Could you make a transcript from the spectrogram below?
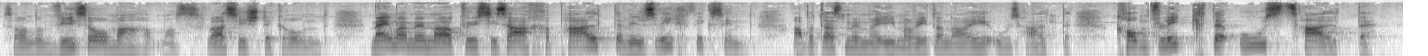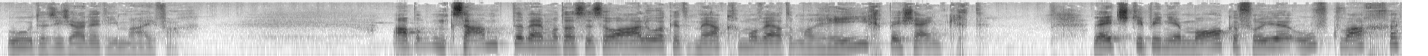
Sondern wieso machen wir es? Was ist der Grund? Manchmal müssen wir auch gewisse Sachen behalten, weil sie wichtig sind. Aber das müssen wir immer wieder neu aushalten. Konflikte auszuhalten, uh, das ist auch nicht immer einfach. Aber im Gesamten, wenn wir das so anschauen, merken wir, werden wir reich beschenkt. Letzte bin ich am Morgen früh aufgewacht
